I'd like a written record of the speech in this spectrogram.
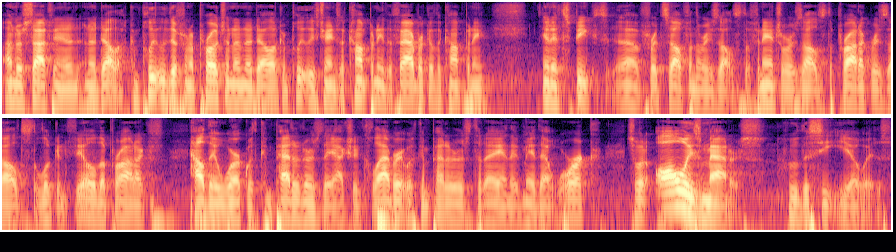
under Satya Nadella. Completely different approach under Nadella, completely changed the company, the fabric of the company, and it speaks uh, for itself in the results the financial results, the product results, the look and feel of the products, how they work with competitors. They actually collaborate with competitors today, and they've made that work. So it always matters who the CEO is.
